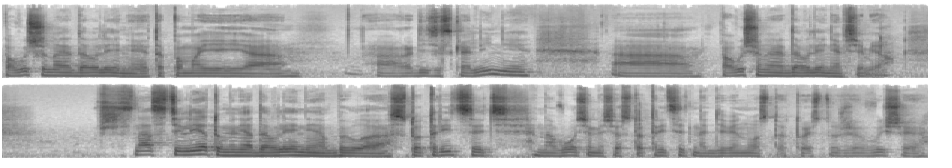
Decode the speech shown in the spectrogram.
Повышенное давление, это по моей а, родительской линии, повышенное давление в семье. В 16 лет у меня давление было 130 на 80, 130 на 90, то есть уже выше,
